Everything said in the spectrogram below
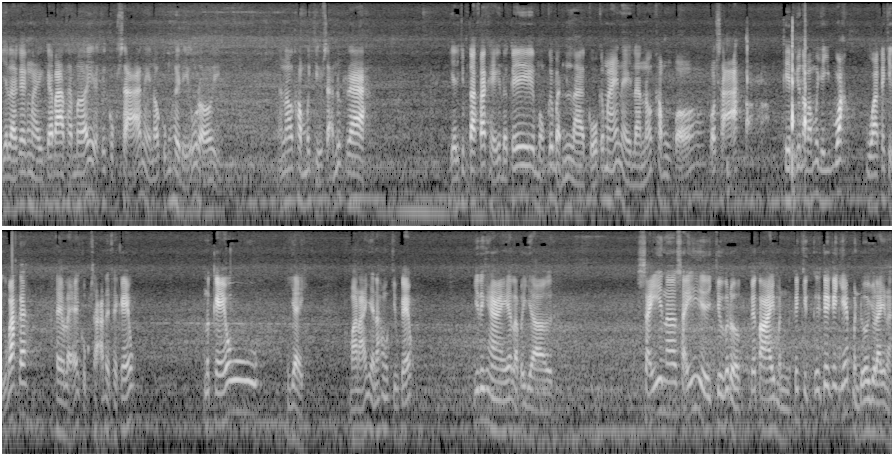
Vậy là cái này K3 thay mới là cái cục xả này nó cũng hơi điểu rồi. Nó không có chịu xả nước ra vậy chúng ta phát hiện được cái một cái bệnh là của cái máy này là nó không có có xả. Khi mà chúng ta bấm cái dây quắt qua cái chữ vắt á theo lẽ cục xả này phải kéo. Nó kéo như vậy mà nãy giờ nó không chịu kéo. Với thứ hai là bây giờ sấy nó sấy chưa có được cái tay mình cái cái cái, cái dép mình đưa vô đây nè.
